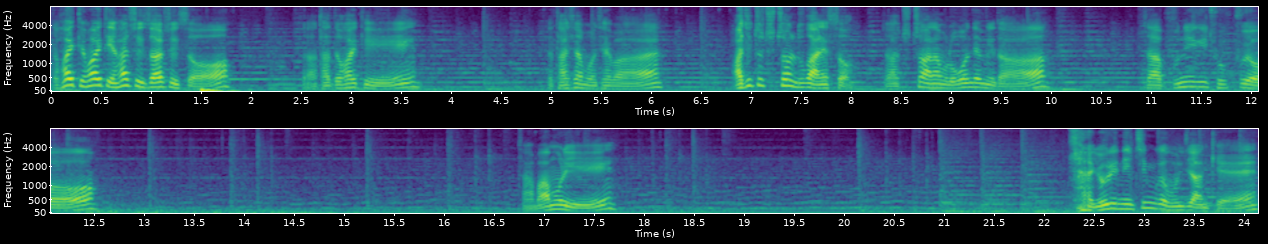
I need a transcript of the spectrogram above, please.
자 화이팅 화이팅. 할 수 있어 할 수 있어 자 다들 화이팅. 자 다시 한번 제발. 아직도 추천을 누가 안 했어? 자 추천 안 하면 로번 됩니다. 자 분위기 좋구요. 자 마무리. 자 요리님 친구가 울지 않게.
